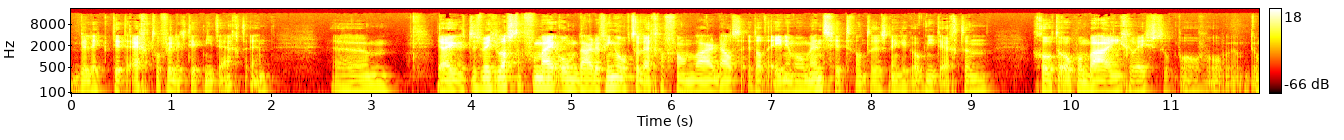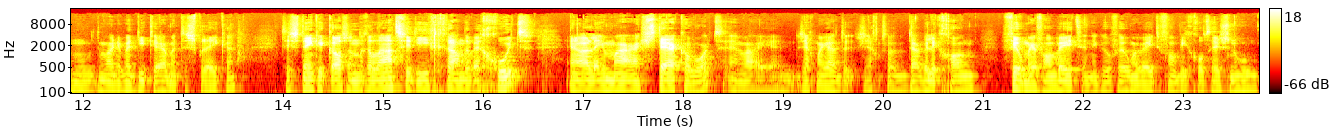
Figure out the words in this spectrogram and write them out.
wil ik dit echt of wil ik dit niet echt? En ehm, ja, het is een beetje lastig voor mij om daar de vinger op te leggen van waar dat, dat ene moment zit. Want er is denk ik ook niet echt een grote openbaring geweest op, om maar met die termen te spreken. Het is denk ik als een relatie die gaandeweg groeit en alleen maar sterker wordt. En waar je zeg maar, ja, zegt, daar wil ik gewoon veel meer van weten. En ik wil veel meer weten van wie God is en hoe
